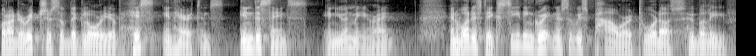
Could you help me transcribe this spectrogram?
what are the riches of the glory of His inheritance in the saints, in you and me, right? And what is the exceeding greatness of His power toward us who believe?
